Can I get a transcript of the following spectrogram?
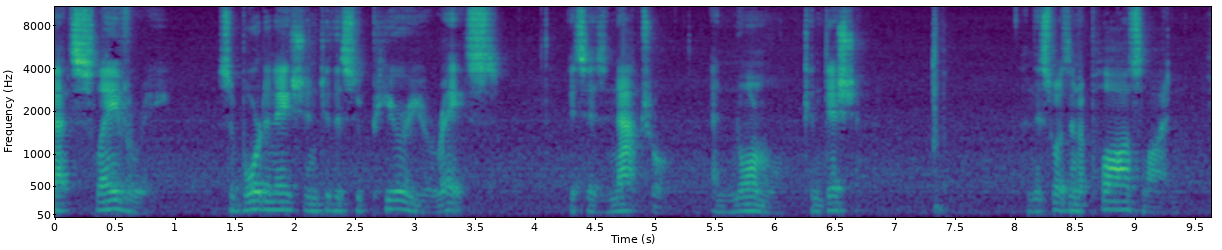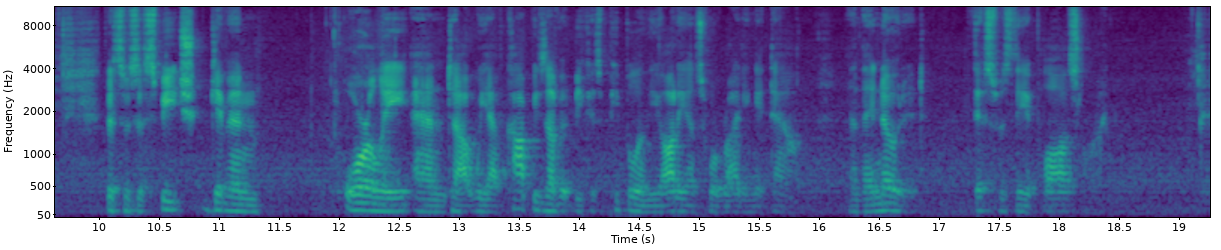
that slavery, subordination to the superior race, is his natural and normal condition and this was an applause line This was a speech given orally, and uh, we have copies of it because people in the audience were writing it down. And they noted this was the applause line.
